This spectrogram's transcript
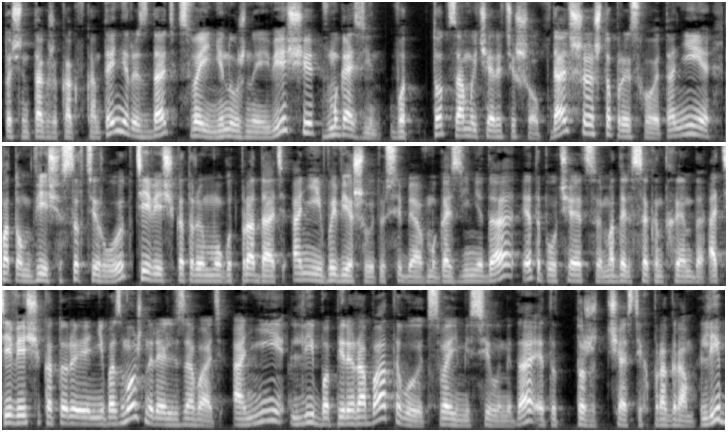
точно так же, как в контейнеры, сдать свои ненужные вещи в магазин. Вот тот самый charity shop. Дальше что происходит? Они потом вещи сортируют. Те вещи, которые могут продать, они вывешивают у себя в магазине, да, это получается модель секонд-хенда. А те вещи, которые невозможно реализовать, они либо перерабатывают своими силами, да, это тоже часть их программ, либо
